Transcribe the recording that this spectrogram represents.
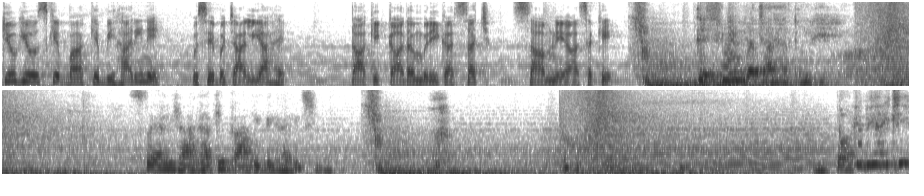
क्योंकि उसके बांके बिहारी ने उसे बचा लिया है। ताकि कादम्बरी का सच सामने आ सके। किसने बचाया तुम्हें? स्वयं राधा की बाकी बिहारी जी। बाकी बिहारी जी?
